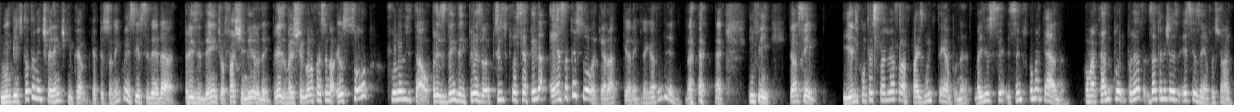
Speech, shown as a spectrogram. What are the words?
num ambiente totalmente diferente, que a pessoa nem conhecia se ele era presidente ou faxineiro da empresa, mas chegou lá e falou assim, não, eu sou fulano de tal, presidente da empresa, eu preciso que você atenda essa pessoa, que era, que era a empregada dele. Enfim, então, assim, e ele conta essa história já faz muito tempo, né? Mas isso sempre ficou marcado. Ficou marcado por, por exatamente esse exemplo. Assim, olha,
